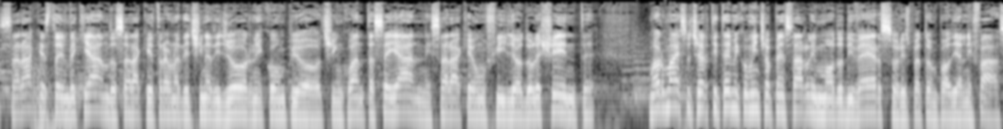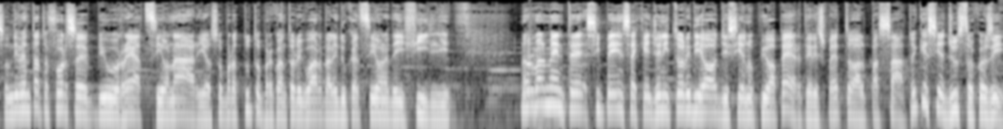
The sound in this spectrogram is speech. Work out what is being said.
Sarà che sto invecchiando, sarà che tra una decina di giorni compio 56 anni, sarà che ho un figlio adolescente, ma ormai su certi temi comincio a pensarli in modo diverso rispetto a un po' di anni fa. Sono diventato forse più reazionario, soprattutto per quanto riguarda l'educazione dei figli. Normalmente si pensa che i genitori di oggi siano più aperti rispetto al passato e che sia giusto così.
